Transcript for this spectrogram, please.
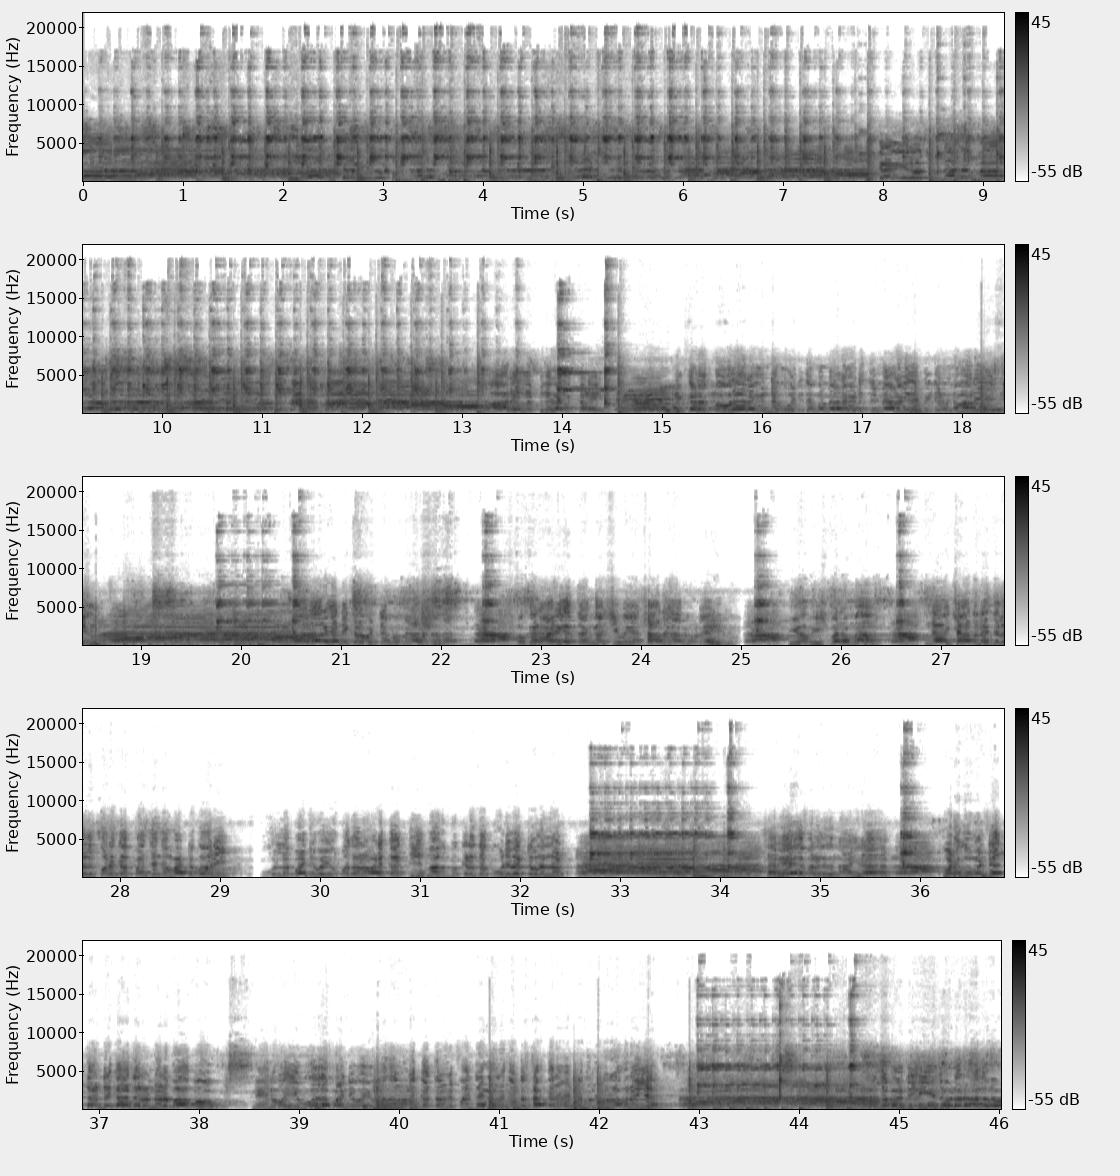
ఇక్కడ పౌరాల గంటకు వచ్చినమ్మ మేడగట్టి మేడ మీద పెట్టి ఉన్నవారు చేసి ఇక్కడ పెట్టమ్మ మేడ కదా? ఒకనాడిగా దంగం శివయ్య సాధ కాకుండా ఇక ఈశ్వరమ్మ నా చేతనే తెలియదు కొడక పంచంగా పట్టుకొని ఊళ్ళో పట్టి పోయి ఉపదానం వడకచ్చి మాకు బుక్కినంత కూడి పెట్టమన్నాడు. సరే పర్లేదు నాయన. కొడుకు ఉంటే తండ్రి కాదని అన్నాడు బాబు. నేను పోయి ఊళ్ళో పంటి పోయి ఉపదానం వడకత్తానని పంచంగా గంట చక్కన పెట్టుకున్నాడు రమణయ్య. ఊళ్ళో పంటి చూడరాదు.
